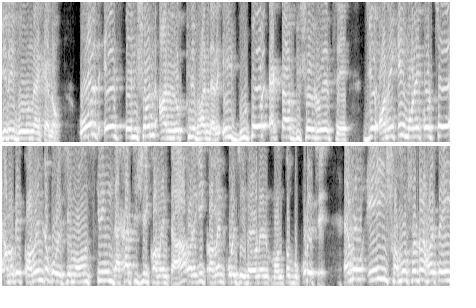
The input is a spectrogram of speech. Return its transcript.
যেটাই বলুন না কেন। ওল্ড এজ পেনশন আর লক্ষ্মীর ভান্ডার, এই দুটোর একটা বিষয় রয়েছে যে অনেকেই মনে করছে, আমাকে কমেন্টও করেছে অন স্ক্রিন দেখাচ্ছে সেই কমেন্টটা অনেকেই কমেন্ট করেছে, এই ধরনের মন্তব্য করেছে। এবং এই সমস্যাটা হয়তো, এই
